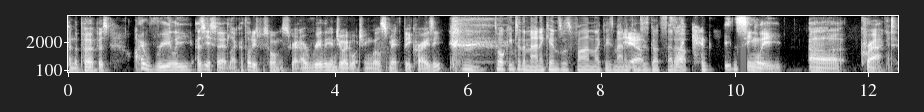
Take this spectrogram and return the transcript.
and the purpose. I really, as you said, like I thought his performance was great. I really enjoyed watching Will Smith be crazy. Mm. Talking to the mannequins was fun. Like these mannequins Yeah. he's got set like up. convincingly uh cracked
